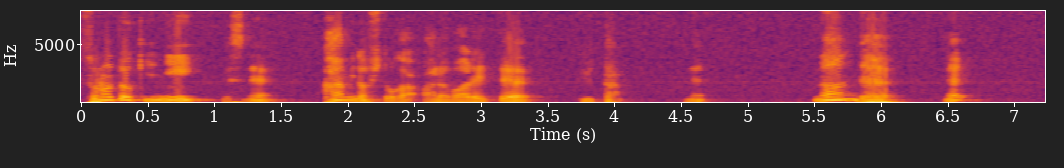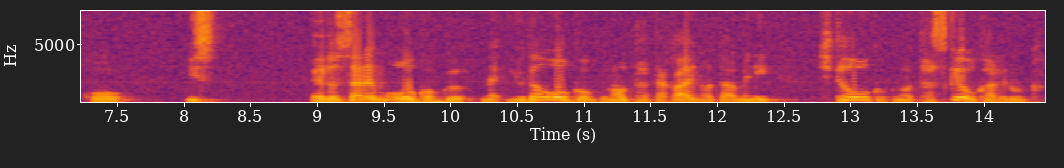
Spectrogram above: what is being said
その時にですね、神の人が現れて言った。ね。なんで、ね、こう、エルサレム王国、ね、ユダ王国の戦いのために北王国の助けを借りるのか。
